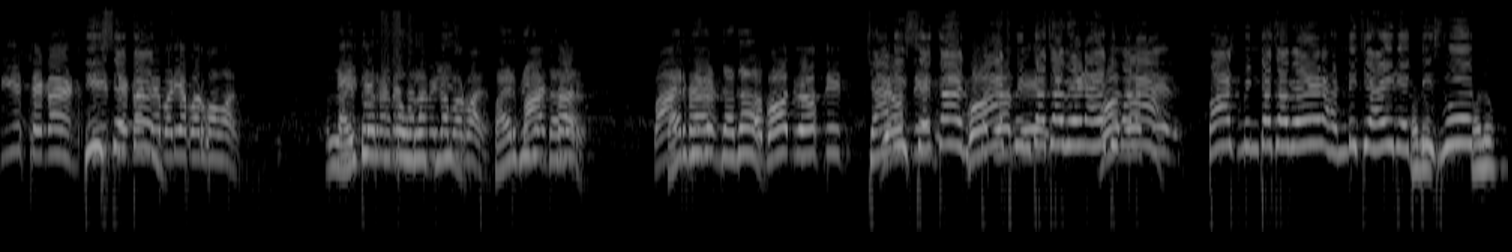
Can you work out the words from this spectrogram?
तीस सेकंड 30 तीस सेकंड सेकंड। में बढ़िया परफॉर्मेंस लाईट वर नका उडू प्लीज फायर ब्रिगेड दादा फायर ब्रिगेड दादा बहुत व्यवस्थित चाळीस व्यवस्थित, सेकंड बहुत पाच व्यवस्थित, मिनिटाचा वेळ आहे बहुत तुम्हाला व्यवस्थित. पाच मिनिटाचा वेळ हंडीची हाईट एकतीस हॅलो. फूट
